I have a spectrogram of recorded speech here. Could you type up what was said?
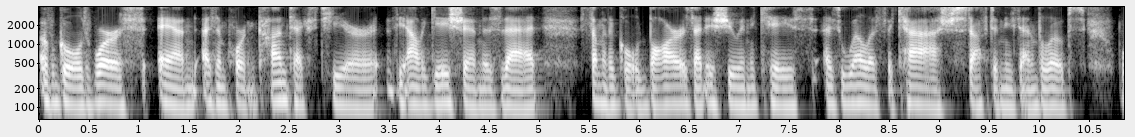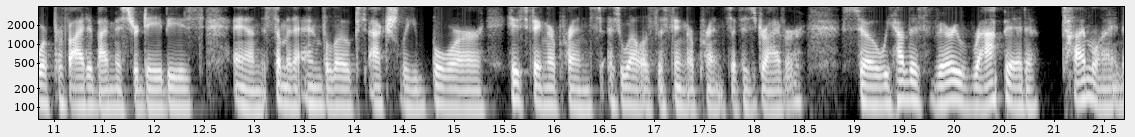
of gold worth. And as important context here, the allegation is that some of the gold bars at issue in the case, as well as the cash stuffed in these envelopes, were provided by Mr. Davies. And some of the envelopes actually bore his fingerprints as well as the fingerprints of his driver. So we have this very rapid timeline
